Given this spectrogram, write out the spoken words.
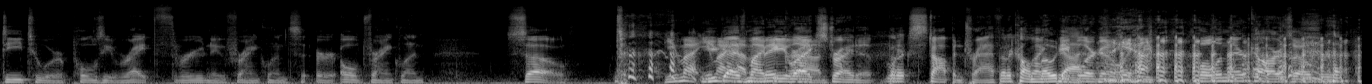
detour pulls you right through New Franklin or Old Franklin. So you might you, you, might guys might be crowd. like straight up like stopping traffic. better call like, MoDOT. People are going to be pulling their cars over.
